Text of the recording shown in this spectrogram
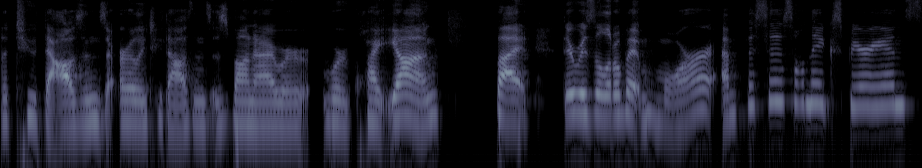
the 2000s, early 2000s, Isabel and I were were quite young, but there was a little bit more emphasis on the experience.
